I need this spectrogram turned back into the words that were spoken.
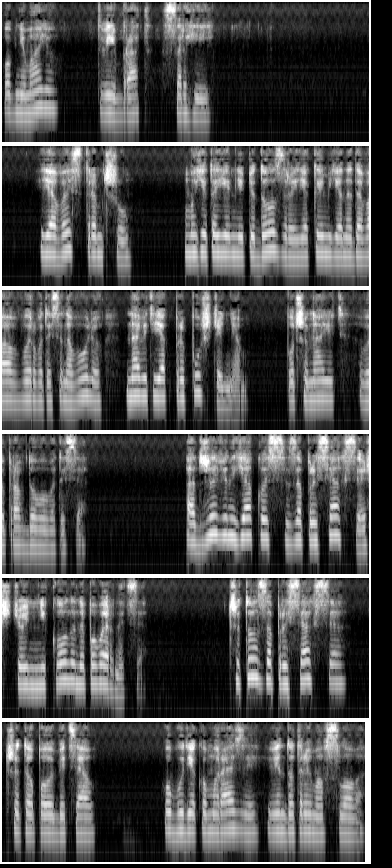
Обнімаю твій брат Сергій. Я весь тремчу. Мої таємні підозри, яким я не давав вирватися на волю, навіть як припущенням, починають виправдовуватися адже він якось заприсягся, що ніколи не повернеться. Чи то заприсягся, чи то пообіцяв. У будь-якому разі він дотримав слова.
